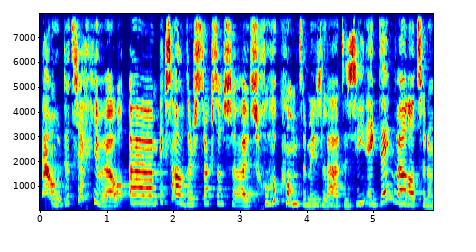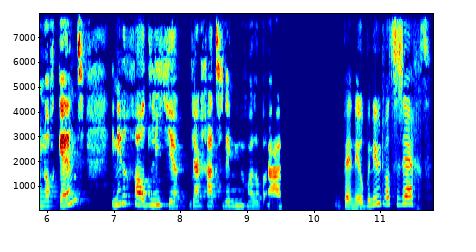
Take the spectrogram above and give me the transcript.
Nou, dat zeg je wel. Um, ik zal het er straks als ze uit school komt hem eens laten zien. Ik denk wel dat ze hem nog kent. In ieder geval het liedje, daar gaat ze denk ik nog wel op aan. Ik ben heel benieuwd wat ze zegt.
